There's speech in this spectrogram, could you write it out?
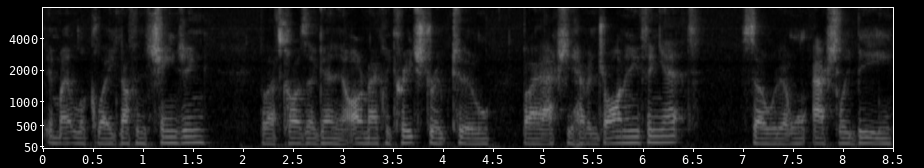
it might look like nothing's changing, but that's because again it automatically creates stroke 2 but I actually haven't drawn anything yet so it won't actually be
